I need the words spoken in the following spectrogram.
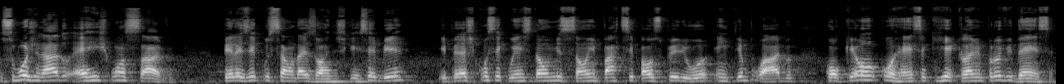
subordinado é responsável pela execução das ordens que receber e pelas consequências da omissão em participar o superior em tempo hábil qualquer ocorrência que reclame providência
